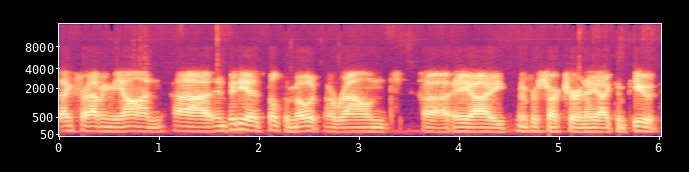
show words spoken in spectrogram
thanks for having me on. Uh, NVIDIA has built a moat around uh, AI infrastructure and AI compute,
